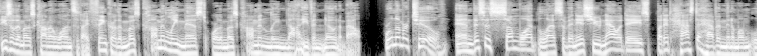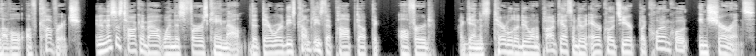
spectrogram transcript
These are the most common ones that I think are the most commonly missed or the most commonly not even known about. Rule number two, and this is somewhat less of an issue nowadays, but it has to have a minimum level of coverage. And then this is talking about when this first came out, that there were these companies that popped up that offered, again, it's terrible to do on a podcast. I'm doing air quotes here, but quote unquote insurance.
